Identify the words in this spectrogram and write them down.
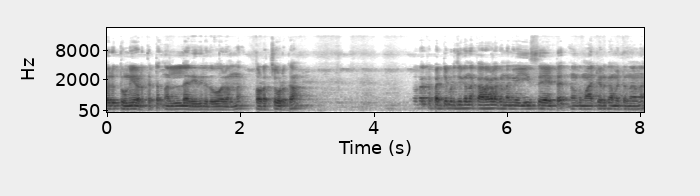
ഒരു തുണി എടുത്തിട്ട് നല്ല രീതിയിൽ ഇതുപോലെ ഒന്ന് തുടച്ചു കൊടുക്കാം. ഇതൊക്കെ പറ്റി പിടിച്ചിരിക്കുന്ന കറകളൊക്കെ ഉണ്ടെങ്കിൽ ഈസി ആയിട്ട് നമുക്ക് മാറ്റിയെടുക്കാൻ പറ്റുന്നതാണ്.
